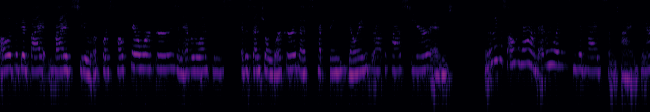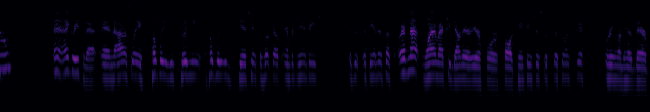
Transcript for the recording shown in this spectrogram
all of the good vi- vibes to, of course, healthcare workers and everyone who's an essential worker that's kept things going throughout the past year and really just all around. Everyone needs some good vibes sometimes, you know? And I agree to that. And honestly, hopefully we could meet. Hopefully we get a chance to hook up in Virginia Beach. Is it at the end of this month? Or if not, why I'm actually down there here for fall championships for Special Olympics Virginia, or even when they have their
